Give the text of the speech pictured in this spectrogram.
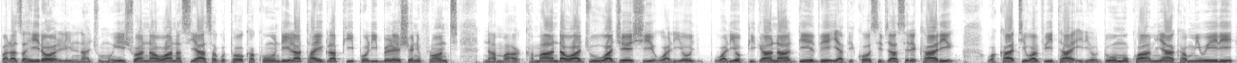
Baraza hilo linajumuishwa na wanasiasa kutoka kundi la Tigray People Liberation Front na makamanda wa juu wa jeshi waliopigana walio dhidi ya vikosi vya serikali wakati wa vita iliyodumu kwa miaka miwili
